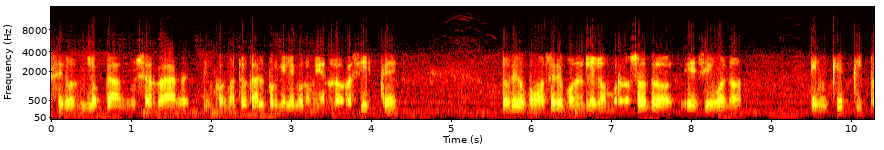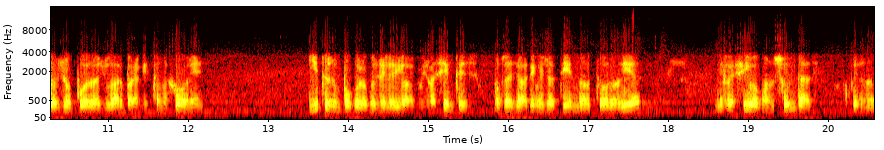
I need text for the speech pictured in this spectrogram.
hacer un lockdown, cerrar en forma total porque la economía no lo resiste, lo único que podemos hacer es ponerle el hombro a nosotros y decir, bueno, ¿en qué pito yo puedo ayudar para que esto mejore? Y esto es un poco lo que yo le digo a mis pacientes. Vos sabés, Sebastián, que yo atiendo todos los días y recibo consultas, pero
